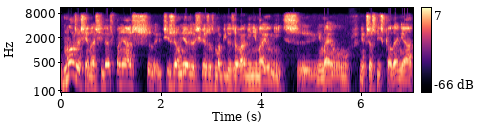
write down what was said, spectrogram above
Może się nasilać, ponieważ ci żołnierze świeżo zmobilizowani nie mają nic, nie mają, nie przeszli szkolenia,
